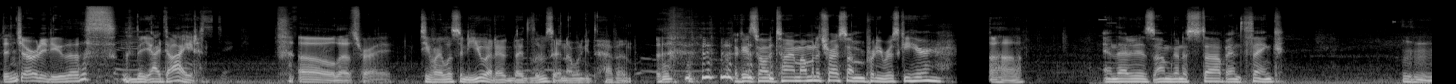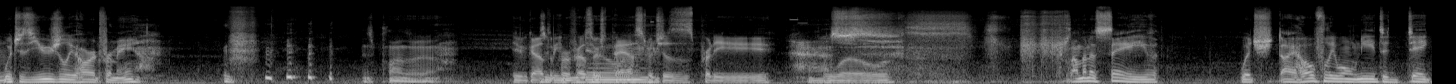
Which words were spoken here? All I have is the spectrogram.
Didn't you already do this? They- I died. Oh, that's right. See, if I listened to you, I'd, I'd lose it and I wouldn't get to have it. okay, so I'm time, I'm going to try something pretty risky here. Uh huh. And that is, I'm going to stop and think, Mm-hmm. which is usually hard for me. It's plaza. You've got the professor's pass, which is pretty Pass. low. I'm gonna save, which I hopefully won't need to take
